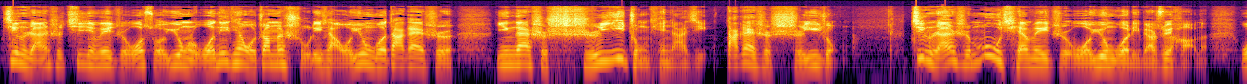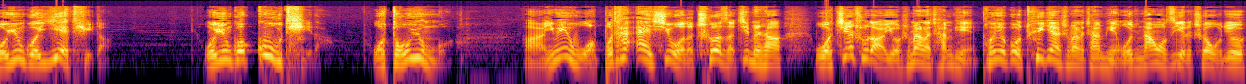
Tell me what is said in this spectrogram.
竟然是迄今为止我所用了。我那天我专门数了一下，我用过大概是应该是十一种添加剂，大概是十一种，竟然是目前为止我用过里边最好的。我用过液体的，我用过固体的，我都用过。啊，因为我不太爱惜我的车子，基本上我接触到有什么样的产品，朋友给我推荐什么样的产品，我就拿我自己的车，我就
